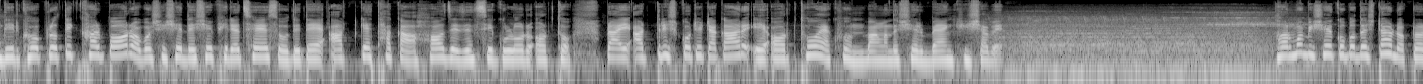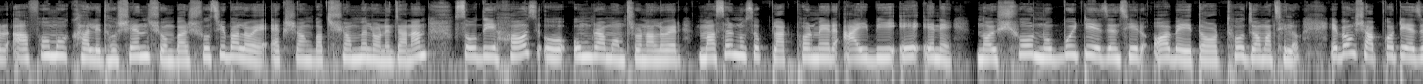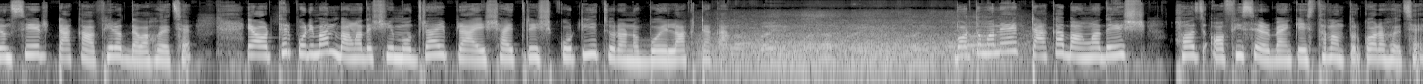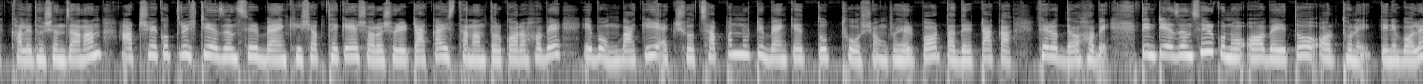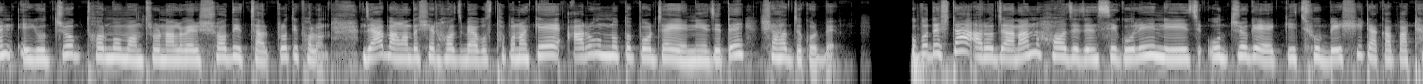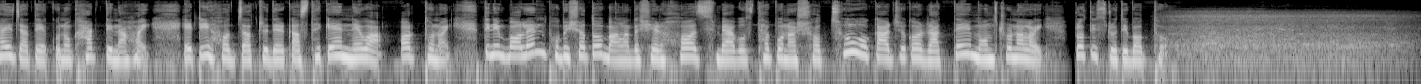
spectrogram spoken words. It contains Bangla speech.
দীর্ঘ প্রতীক্ষার পর অবশেষে দেশে ফিরেছে সৌদিতে আটকে থাকা হজ এজেন্সিগুলোর অর্থ। প্রায় আটত্রিশ কোটি টাকার এ অর্থ এখন বাংলাদেশের ব্যাংক হিসাবে। ধর্ম বিষয়ক উপদেষ্টা ডক্টর আফম খালিদ হোসেন সোমবার সচিবালয়ে এক সংবাদ সম্মেলনে জানান, সৌদি হজ ও উমরা মন্ত্রণালয়ের মাসার নুসুক প্ল্যাটফর্মের আইবিএএনে নয়শো নব্বইটি এজেন্সির অব্যয়িত অর্থ জমা ছিল এবং সবকটি এজেন্সির টাকা ফেরত দেওয়া হয়েছে। এ অর্থের পরিমাণ বাংলাদেশি মুদ্রায় প্রায় সাঁত্রিশ কোটি চুরানব্বই লাখ টাকা। বর্তমানে টাকা বাংলাদেশ হজ অফিসের ব্যাংকে স্থানান্তর করা হয়েছে। খালিদ হোসেন জানান, আটশো একত্রিশটি এজেন্সির ব্যাংক হিসাব থেকে সরাসরি টাকা স্থানান্তর করা হবে এবং বাকি একশো ছাপ্পান্নটি ব্যাংকের তথ্য সংগ্রহের পর তাদের টাকা ফেরত দেওয়া হবে। তিনটি এজেন্সির কোনো অব্যয়িত অর্থ নেই। তিনি বলেন, এই উদ্যোগ ধর্ম মন্ত্রণালয়ের সদিচ্ছার প্রতিফলন, যা বাংলাদেশের হজ ব্যবস্থাপনাকে আরও উন্নত পর্যায়ে নিয়ে যেতে সাহায্য করবে। উপদেষ্টা আরও জানান, হজ এজেন্সিগুলি নিজ উদ্যোগে কিছু বেশি টাকা পাঠায় যাতে কোনো ঘাটতি না হয়। এটি হজযাত্রীদের কাছ থেকে নেওয়া অর্থ নয়। তিনি বলেন ভবিষ্যতেও বাংলাদেশের হজ ব্যবস্থাপনা স্বচ্ছ ও কার্যকর রাখতে মন্ত্রণালয় প্রতিশ্রুতিবদ্ধ।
